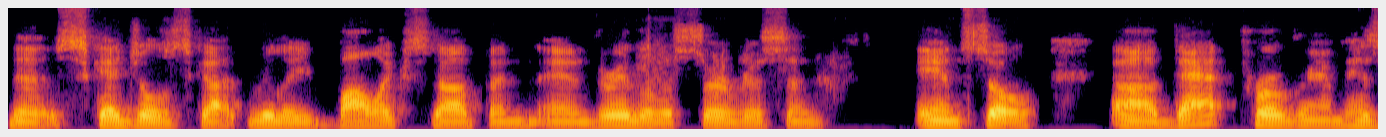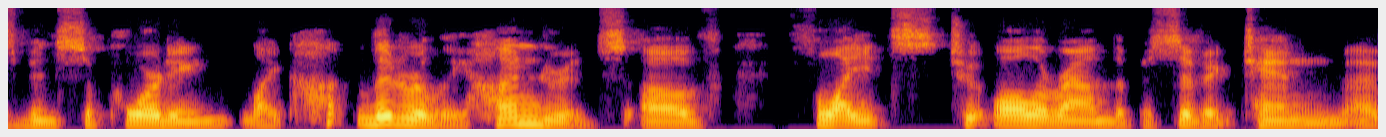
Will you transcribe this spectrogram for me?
the schedules got really bollocksed up and, and very little service. And, and so uh, that program has been supporting like literally hundreds of flights to all around the Pacific. 10, uh,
